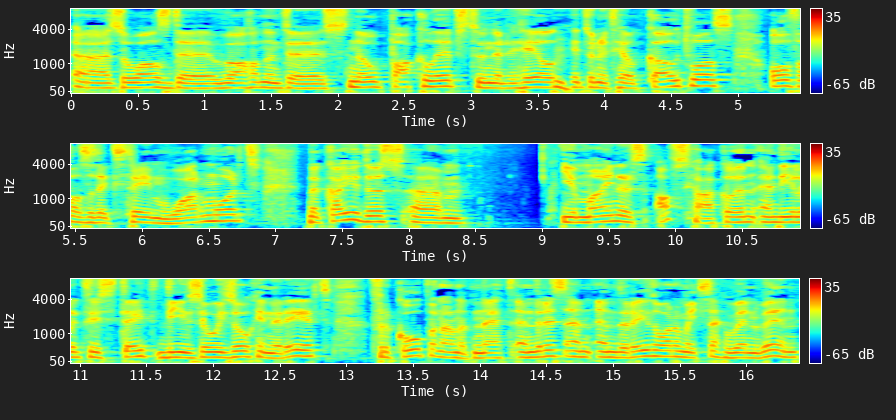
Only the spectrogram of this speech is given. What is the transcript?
Uh, zoals de, we hadden de snowpocalypse toen, er heel, hm. toen het heel koud was. Of als het extreem warm wordt. Dan kan je dus... Um, je miners afschakelen en die elektriciteit die je sowieso genereert, verkopen aan het net. En, er is, en, en de reden waarom ik zeg win-win,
